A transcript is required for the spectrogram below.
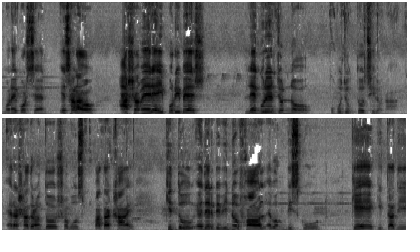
মনে করছেন, এছাড়াও আসামের এই পরিবেশ লেঙ্গুরের জন্য উপযুক্ত ছিল না। এরা সাধারণত সবুজ পাতা খায়, কিন্তু এদের বিভিন্ন ফল এবং বিস্কুট, কেক ইত্যাদি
